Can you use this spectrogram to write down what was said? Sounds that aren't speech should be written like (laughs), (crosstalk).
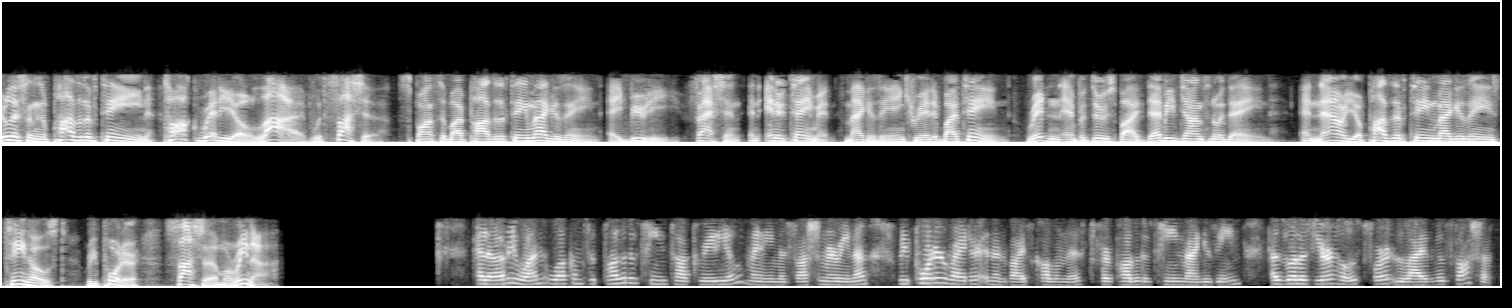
You're listening to Positive Teen Talk Radio live with Sasha, sponsored by Positive Teen Magazine, a beauty, fashion, and entertainment magazine created by teen, written and produced by Debye Johnson Audain. And now your Positive Teen Magazine's teen host, reporter Sasha Marina. Hello, everyone. Welcome to Positive Teen Talk Radio. My name is Sasha Marina, reporter, writer, and advice columnist for Positive Teen Magazine, as well as your host for Live with Sasha.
